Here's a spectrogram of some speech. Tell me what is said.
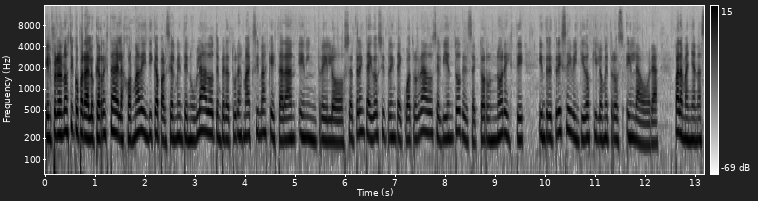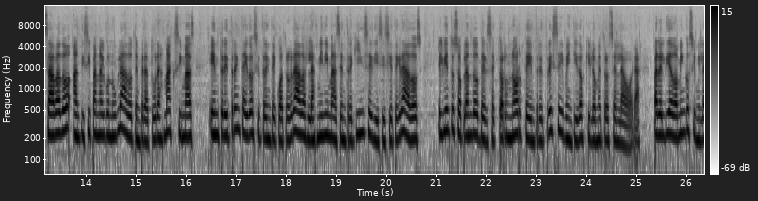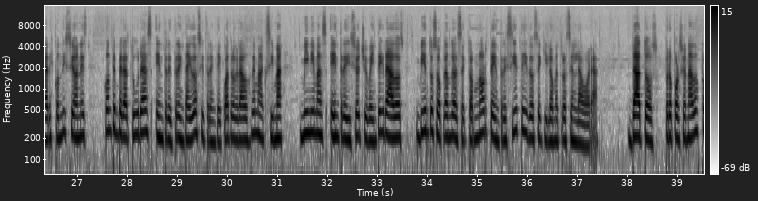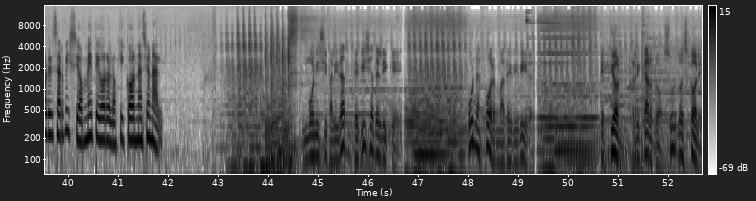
El pronóstico para lo que resta de la jornada indica parcialmente nublado, temperaturas máximas que estarán entre los 32 y 34 grados, el viento del sector noreste entre 13 y 22 kilómetros en la hora. Para mañana sábado anticipan algo nublado, temperaturas máximas entre 32 y 34 grados, las mínimas entre 15 y 17 grados, el viento soplando del sector norte entre 13 y 22 kilómetros en la hora. Para el día domingo, similares condiciones, con temperaturas entre 32 y 34 grados de máxima, mínimas entre 18 y 20 grados, viento soplando del sector norte entre 7 y 12 kilómetros en la hora. Datos proporcionados por el Servicio Meteorológico Nacional. Municipalidad de Villa del Lique. Una forma de vivir. Gestión Ricardo Zurdo Escole.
